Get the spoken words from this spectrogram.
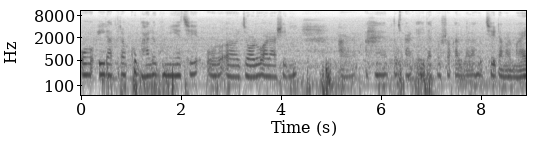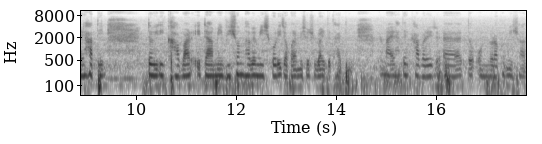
ও এই রাতটা খুব ভালো ঘুমিয়েছে। ওর জ্বরও আর আসেনি। আর হ্যাঁ তো আর এই দেখো সকালবেলা হচ্ছে এটা আমার মায়ের হাতের তৈরি খাবার। এটা আমি ভীষণভাবে মিস করি যখন আমি শ্বশুরবাড়িতে থাকি। মায়ের হাতের খাবারের তো অন্যরকমই স্বাদ।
